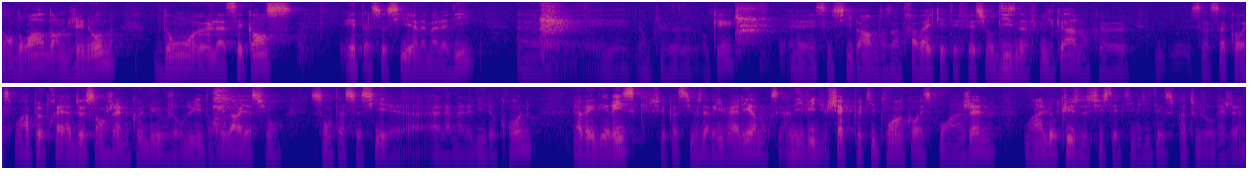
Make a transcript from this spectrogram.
endroits dans le génome dont euh, la séquence est associée à la maladie. Euh, donc. Et ceci, par exemple, dans un travail qui a été fait sur 19 000 cas. Donc, euh, ça, correspond à peu près à 200 gènes connus aujourd'hui dont les variations sont associées à, la maladie de Crohn, avec des risques. Je ne sais pas si vous arrivez à lire. Donc, chaque petit point correspond à un gène ou à un locus de susceptibilité. Ce n'est pas toujours des gènes.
